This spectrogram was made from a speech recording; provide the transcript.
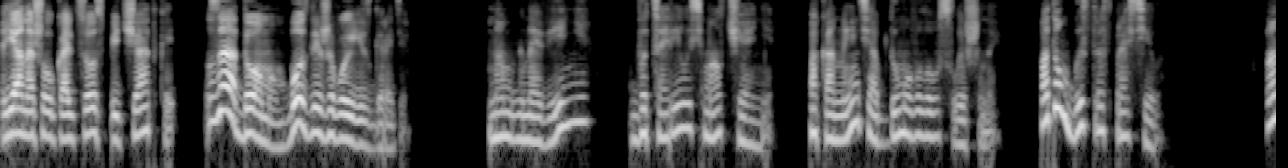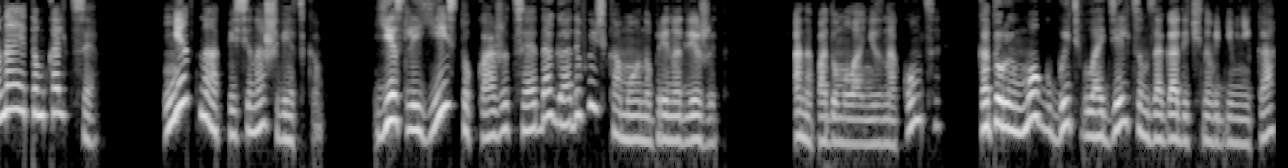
Я нашел кольцо с печаткой за домом, возле живой изгороди». На мгновение воцарилось молчание. пока Нэнси обдумывала услышанное. Потом быстро спросила. «А на этом кольце нет надписи на шведском? Если есть, то, кажется, я догадываюсь, кому оно принадлежит». Она подумала о незнакомце, который мог быть владельцем загадочного дневника,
